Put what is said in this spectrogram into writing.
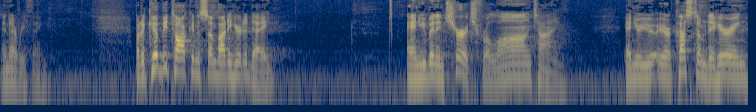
and everything. But I could be talking to somebody here today, and you've been in church for a long time, and you're, you're accustomed to hearing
